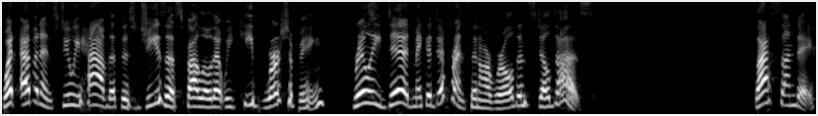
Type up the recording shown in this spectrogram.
What evidence do we have that this Jesus fellow that we keep worshiping really did make a difference in our world and still does? Last Sunday,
